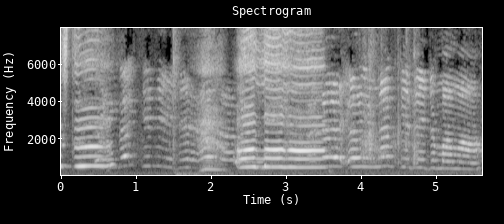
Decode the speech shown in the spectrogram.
açtı. Oyuncak dediydim. Allah'ım. Oyuncak dediydim ama.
